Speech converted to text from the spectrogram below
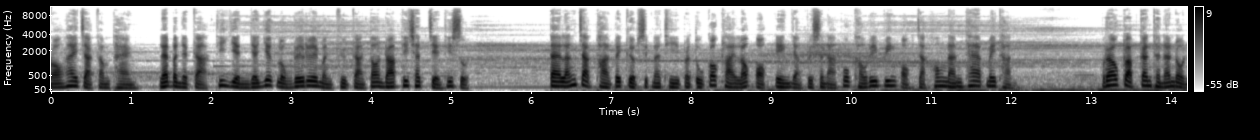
ร้องไห้จากกำแพง และบรรยากาศที่เย็นยะเยือกลงเรื่อยๆ มันคือการต้อนรับที่ชัดเจนที่สุด แต่หลังจากผ่านไปเกือบสิบนาทีประตูก็คลายล็อกออกเองอย่างปริศนาพวกเขารีบวิ่งออกจากห้องนั้นแทบไม่ทัน เรากลับกันเถอะนนน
